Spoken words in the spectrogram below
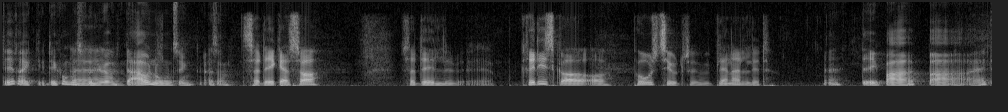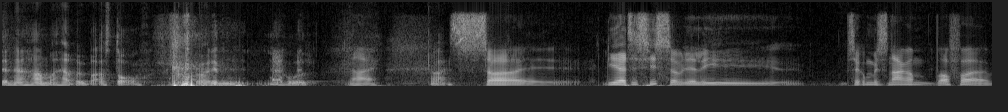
Det er rigtigt, det kunne man selvfølgelig Øh. gøre. Der er jo nogle ting, altså. Så det ikke er så, så det er øh, kritisk og, og positivt, øh, vi blander det lidt. Ja, det er ikke bare, bare den her hammer her, hvor vi bare står og gør det i hovedet. Nej. Nej. Så øh, lige her til sidst, så vil jeg lige, så kan vi snakke om, hvorfor,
